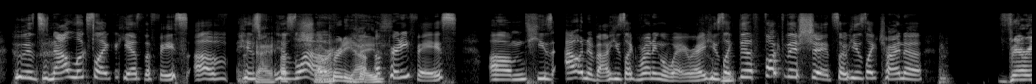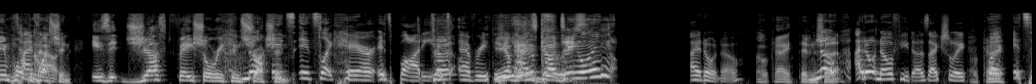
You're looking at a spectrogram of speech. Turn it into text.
who is now looks like he has the face of his Okay. his A love, shark. pretty Yeah. face. a pretty face. Um, he's out and about. He's like running away, right? He's like, "The fuck this shit." So he's like trying to. Very important Time out. question. Is it just facial reconstruction? No, reconstruction? it's it's like hair, it's body, Duh. it's everything. You He have has Has got boobs. dingling? I don't know. Okay. they didn't show No. I don't know if he does actually. Okay. But it's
